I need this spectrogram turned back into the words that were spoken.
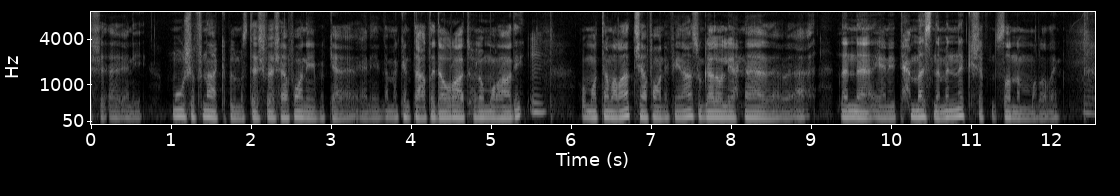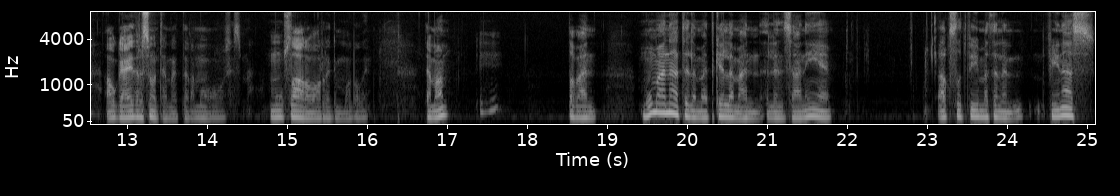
ش- ش- يعني مو شفناك بالمستشفى شافوني بك يعني لما كنت أعطي دورات والأمور هذه. ومؤتمرات شافوني في ناس وقالوا لي إحنا لأن يعني تحمسنا منك شفت صرنا ممرضين مم. أو قاعد يدرسون تمريض ترى مو شو اسمه مو صاروا اوريدي ممرضين تمام. طبعا مو معناته لما أتكلم عن الإنسانية أقصد في مثلا في ناس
